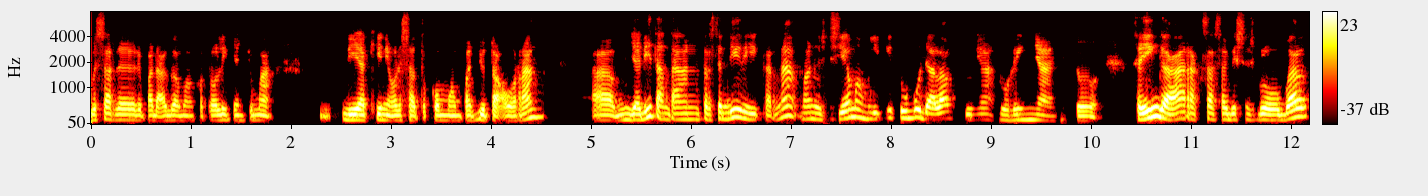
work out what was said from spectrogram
besar daripada agama Katolik yang cuma diyakini oleh 1,4 juta orang uh, menjadi tantangan tersendiri karena manusia memiliki tubuh dalam dunia luringnya gitu. Sehingga raksasa bisnis global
